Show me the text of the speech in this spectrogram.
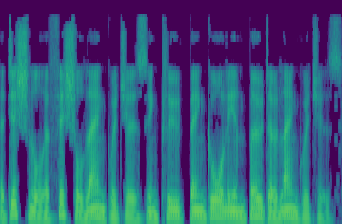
Additional official languages include Bengali and Bodo languages.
